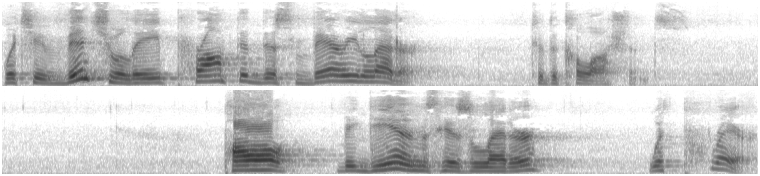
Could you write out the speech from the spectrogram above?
which eventually prompted this very letter to the Colossians. Paul begins his letter with prayer.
